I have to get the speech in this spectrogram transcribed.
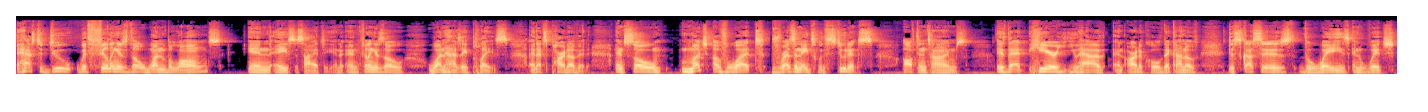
it has to do with feeling as though one belongs in a society and, and feeling as though one has a place. And that's part of it. And so much of what resonates with students oftentimes is that here you have an article that kind of discusses the ways in which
